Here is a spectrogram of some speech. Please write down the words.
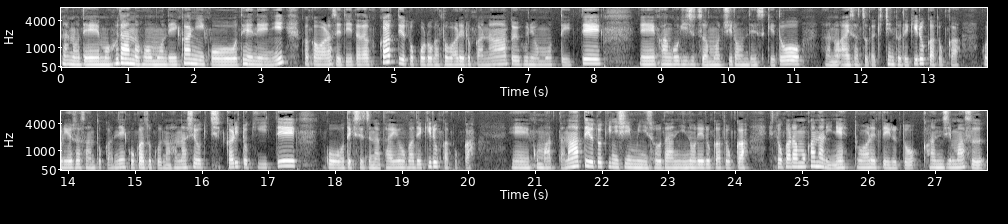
なので、もう普段の訪問でいかにこう、丁寧に関わらせていただくかっていうところが問われるかなというふうに思っていて、えー、看護技術はもちろんですけど、あの、挨拶がきちんとできるかとか、ご利用者さんとかね、ご家族の話をしっかりと聞いて、こう、適切な対応ができるかとか、えー、困ったなっていう時に親身に相談に乗れるかとか、人柄もかなりね、問われていると感じます。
